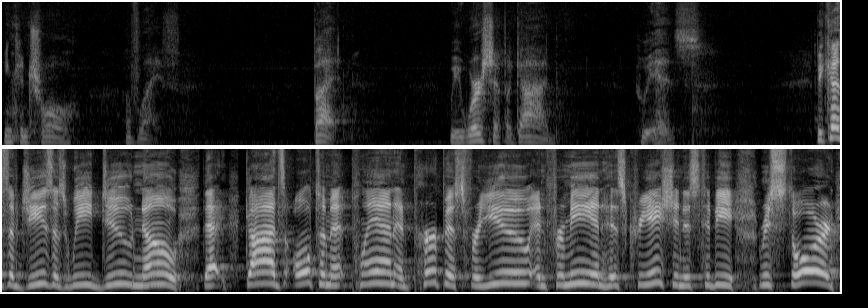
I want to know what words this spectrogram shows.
in control of life. But we worship a God who is. Because of Jesus, we do know that God's ultimate plan and purpose for you and for me and His creation is to be restored,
